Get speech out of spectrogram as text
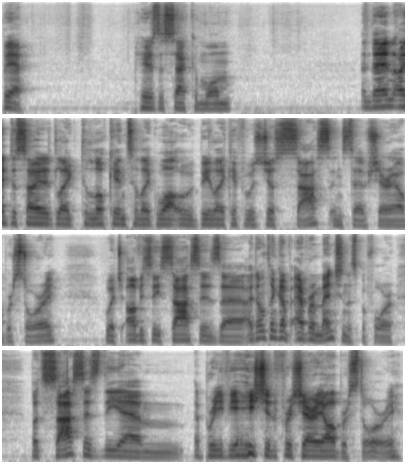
But yeah, here's the second one. And then I decided like to look into like what it would be like if it was just Sass instead of Sherry Albert story, which obviously Sass is. Uh, I don't think I've ever mentioned this before, but Sass is the um, abbreviation for Sherry Albert story.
